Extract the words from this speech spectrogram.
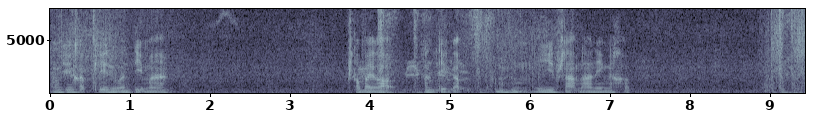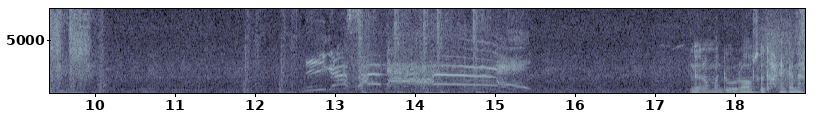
โอเคครับเคดูอันติมาต่อไปก็อันติกับยี่สิบสามล้านเองนะครับเดี๋ยวเรามาดูรอบสุดท้ายกันนะ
